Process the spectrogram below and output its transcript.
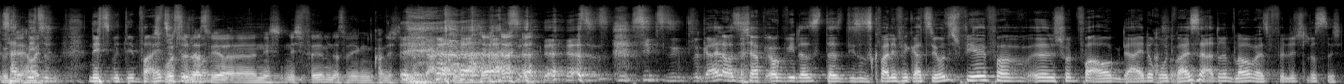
Es hat ja nichts, heute. nichts mit dem Verein Ich wusste, zu tun. dass aber- wir äh, nicht, nicht filmen, deswegen konnte ich das nicht ist, sieht, sieht so geil aus. Ich habe irgendwie das, das, dieses Qualifikationsspiel vor, äh, schon vor Augen. Der eine rot-weiß, der andere blau-weiß. Völlig lustig.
